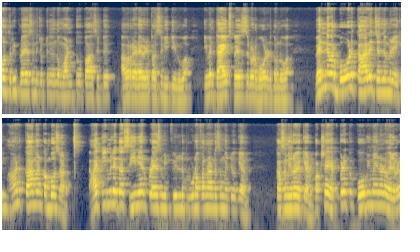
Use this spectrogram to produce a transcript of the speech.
ഓർ ത്രീ പ്ലേയേഴ്സിന്റെ ചുറ്റിൽ നിന്നും വൺ ടു പാസ് ഇട്ട് അവരുടെ ഇടവഴി പ്രസ് ബീറ്റ് ചെയ്തു പോവുക ഈവൻ ടൈറ്റ് സ്പേസസിലൂടെ ബോൾ എടുത്തുകൊണ്ട് പോവുക വെൻ അവർ ബോൾ കാലിൽ ചെല്ലുമ്പോഴേക്കും ആൾ കാം ആൻഡ് കമ്പോസ്ഡ് ആണ്. ആ ടീമിലെ സീനിയർ പ്ലേയേഴ്സ് മിഡ്ഫീൽഡ് ബ്രൂണോ ഫെർണാണ്ടസും മറ്റുമൊക്കെയാണ്. കസമീറോ ഒക്കെയാണ്. പക്ഷെ എപ്പോഴൊക്കെ കോബി മൈനോട് വില ഇവർ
